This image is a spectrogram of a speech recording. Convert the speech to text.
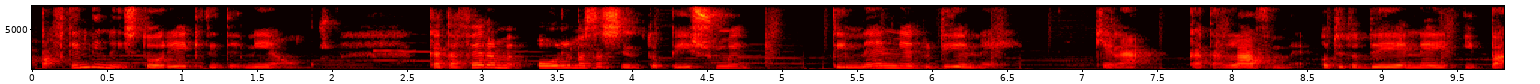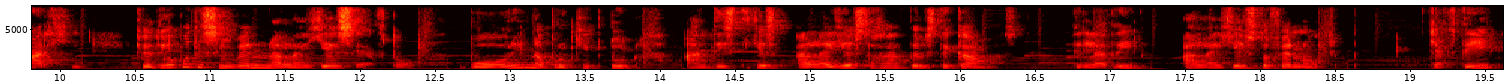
Από αυτήν την ιστορία και την ταινία όμως, καταφέραμε όλοι μας να συνειδητοποιήσουμε την έννοια του DNA και να καταλάβουμε ότι το DNA υπάρχει και ότι όποτε συμβαίνουν αλλαγές σε αυτό, μπορεί να προκύπτουν αντίστοιχες αλλαγές στα χαρακτηριστικά μας, δηλαδή αλλαγές στο φαινότυπο. Και αυτή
